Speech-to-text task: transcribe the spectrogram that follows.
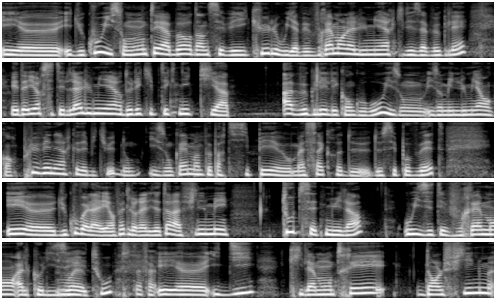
Euh, et du coup, ils sont montés à bord d'un de ces véhicules où il y avait vraiment la lumière qui les aveuglait. Et d'ailleurs, c'était la lumière de l'équipe technique qui a aveuglé les kangourous. Ils ont, ils ont mis une lumière encore plus vénère que d'habitude. Donc, ils ont quand même un peu participé euh, au massacre de, de ces pauvres bêtes. Et euh, du coup, voilà. Et en fait, le réalisateur a filmé toute cette nuit-là où ils étaient vraiment alcoolisés Ouais. et tout. Tout à fait. Et euh, il dit qu'il a montré dans le film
